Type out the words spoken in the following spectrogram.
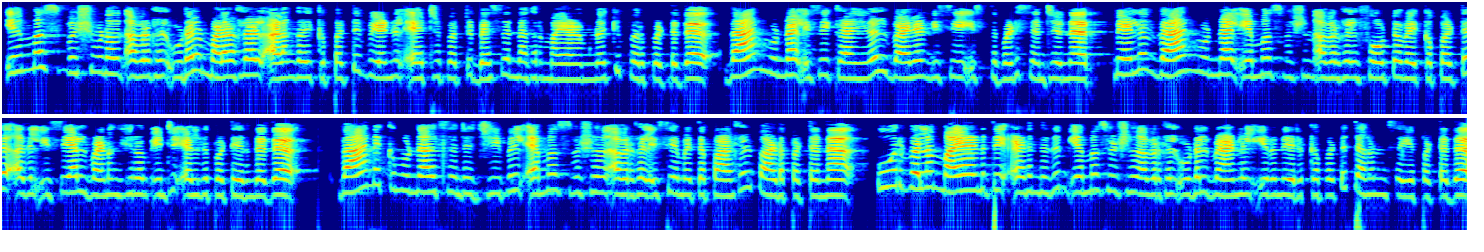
எம் எஸ் விஸ்வநாதன் அவர்கள் உடல் மலர்களால் அலங்கரிக்கப்பட்டு வேனில் ஏற்றப்பட்டு பெசன் நகர் மயானம் நோக்கி புறப்பட்டது. வேன் முன்னாள் இசைக்கலைஞர்கள் வயலின் இசையை இசைத்தபடி சென்றனர். மேலும் வேன் முன்னால் எம் எஸ் விஸ்வன் அவர்கள் போட்டோ வைக்கப்பட்டு அதில் இசையால் வணங்குகிறோம் என்று எழுதப்பட்டிருந்தது. வேனுக்கு முன்னால் சென்ற ஜீப்பில் எம் எஸ் விஸ்வன் அவர்கள் இசையமைத்த பாடல்கள் பாடப்பட்டன. ஊர்வலம் மயானத்தை அடைந்ததும் எம் எஸ் விஸ்வன் அவர்கள் உடல் வேனில் இருந்து இறக்கப்பட்டு தகனம் செய்யப்பட்டது.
